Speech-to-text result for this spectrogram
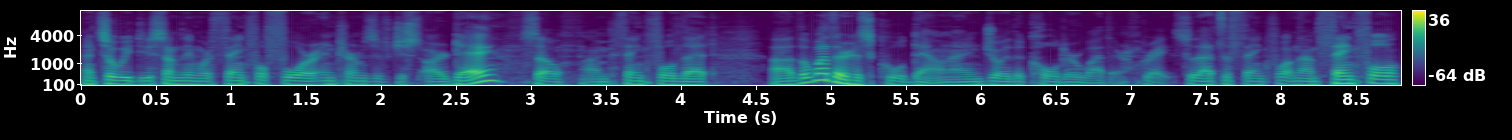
And so we do something we're thankful for in terms of just our day. So I'm thankful that uh, the weather has cooled down. I enjoy the colder weather. Great. So that's a thankful. And I'm thankful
